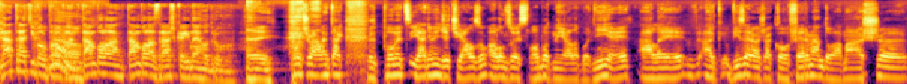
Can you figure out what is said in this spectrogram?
Na trati bol problém. No, no. Tam, bola, tam bola zrážka iného druhu. Hej. Počuj, ale tak povedz, ja neviem, že či Alonso, Alonso je slobodný alebo nie, ale ak vyzeráš ako Fernando a máš uh,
